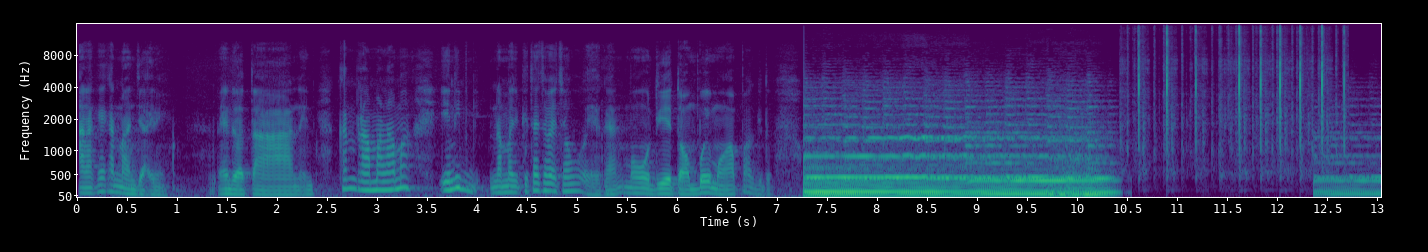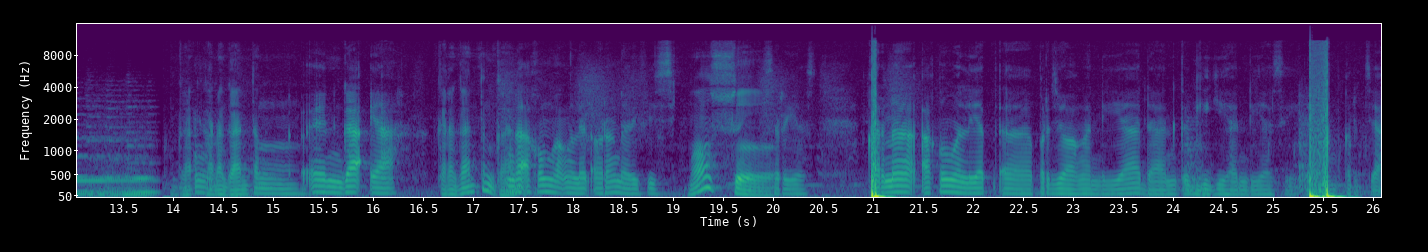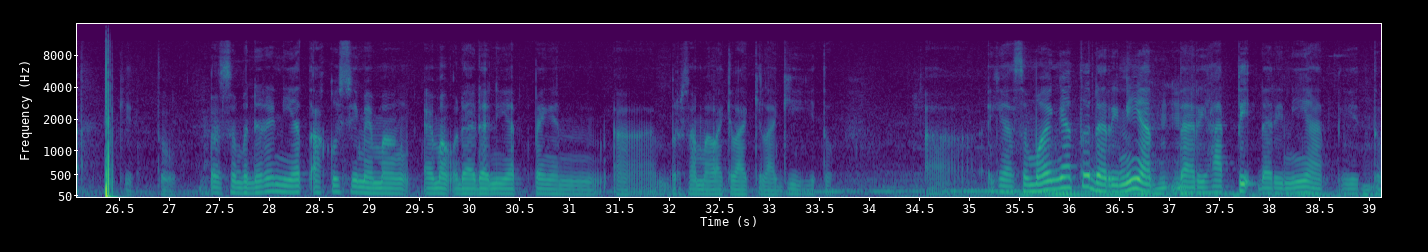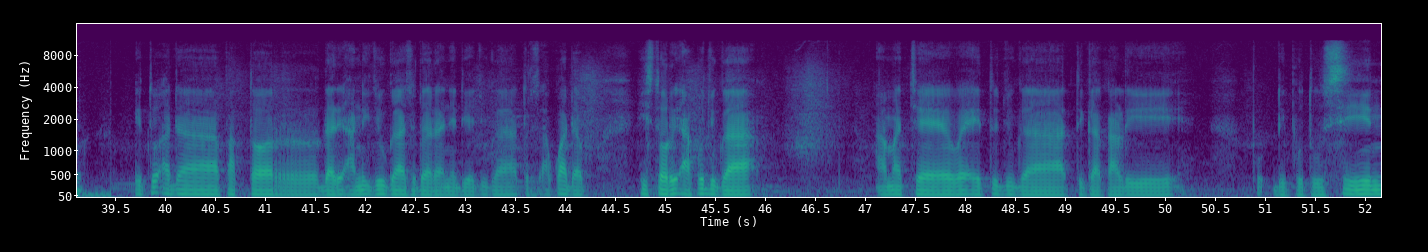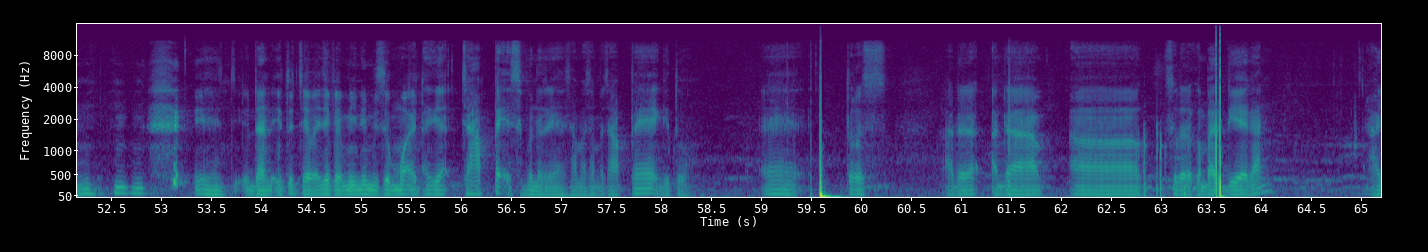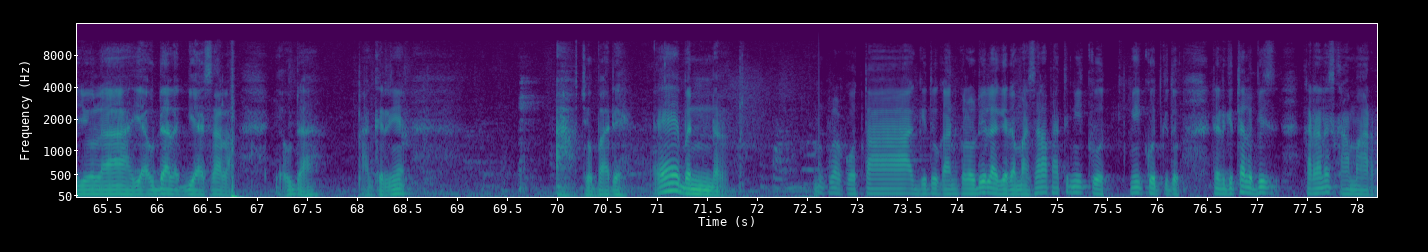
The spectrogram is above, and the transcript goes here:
anaknya kan manja ini lendotan ini kan lama-lama ini namanya kita cewek cowok ya kan mau dia tomboy mau apa gitu enggak karena ganteng Eh, enggak ya. karena ganteng kan Enggak, aku enggak ngeliat orang dari fisik. Masa? Serius. Karena aku ngelihat eh, perjuangan dia dan kegigihan dia sih dalam kerja gitu. Eh, Sebenarnya niat aku sih memang emang udah ada niat pengen eh, bersama laki-laki lagi gitu. Eh, ya semuanya tuh dari niat, dari hati, dari niat gitu. itu ada faktor dari Ani juga saudaranya dia juga terus aku ada histori aku juga sama cewek itu juga tiga kali diputusin. Dan itu ceweknya feminim semua ya capek sebenarnya sama-sama capek gitu. Eh terus ada ada eh, saudara kembar dia kan? Ayolah ya udahlah biasalah. Ya udah akhirnya ah coba deh. Eh bener. Keluar kota gitu kan kalau dia lagi ada masalah pasti ngikut ngikut gitu. Dan kita lebih karena sekamar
